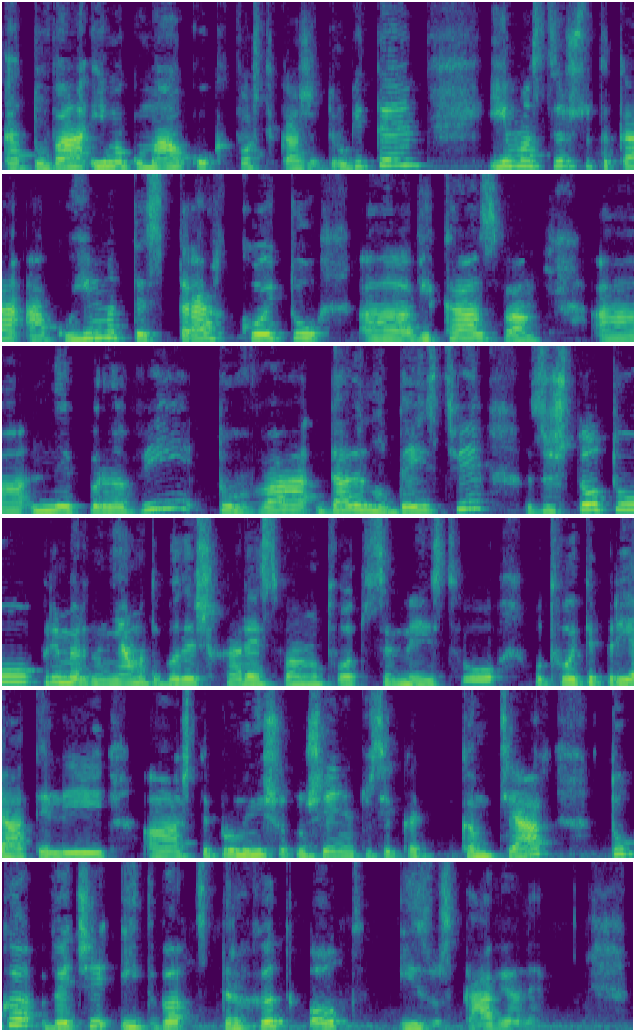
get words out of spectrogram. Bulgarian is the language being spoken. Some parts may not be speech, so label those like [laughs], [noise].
а това има го малко, какво ще кажа другите. Има също така, ако имате страх, който а, ви казва, а, не прави това дадено действие, защото, примерно, няма да бъдеш харесван от твоето семейство, от твоите приятели, а, ще промениш отношението си към тях. Тук вече идва страхът от изоставяне.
